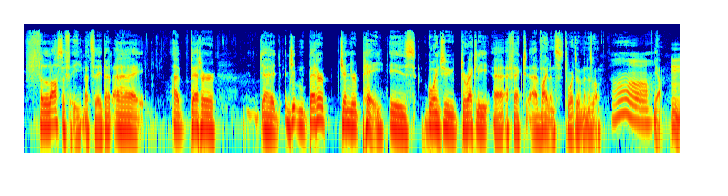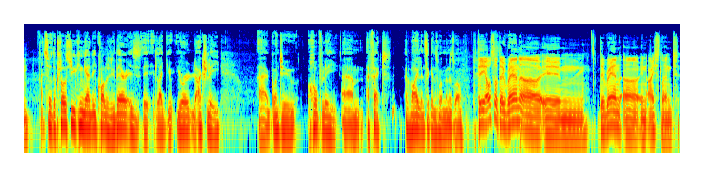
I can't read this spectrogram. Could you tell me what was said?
philosophy, let's say, that uh, a better uh, g- better gender pay is going to directly uh, affect uh, violence towards women as well. Oh. Yeah. Hmm. So the closer you can get equality there is uh, like you, you're actually uh, going to hopefully um, affect uh, violence against women as well. They also they ran uh, um, they ran uh, in Iceland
